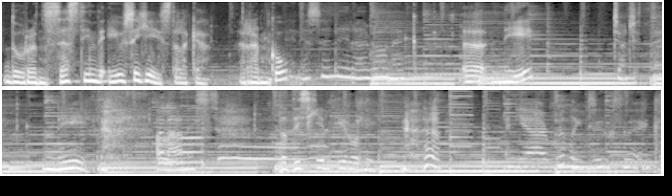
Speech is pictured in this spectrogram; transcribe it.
door een 16e-eeuwse geestelijke. Remco? Uh, nee. Nee. Alanis, dat is geen ironie. And yeah, I really do think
